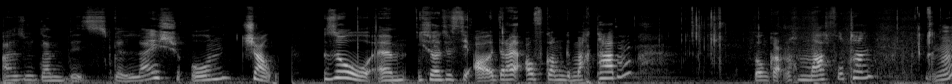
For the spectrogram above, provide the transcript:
Also dann bis gleich und ciao. So, ähm, ich sollte jetzt die drei Aufgaben gemacht haben. Wir wollen gerade noch ein Maß futtern. Mhm.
